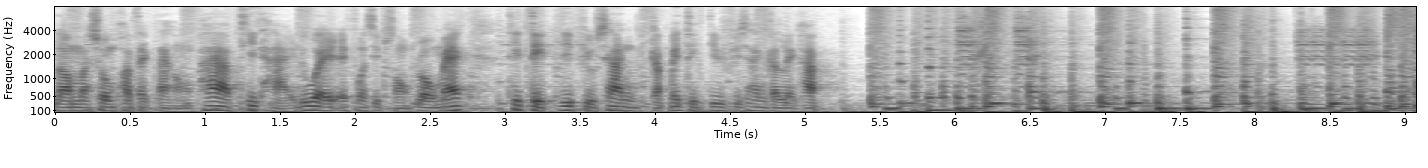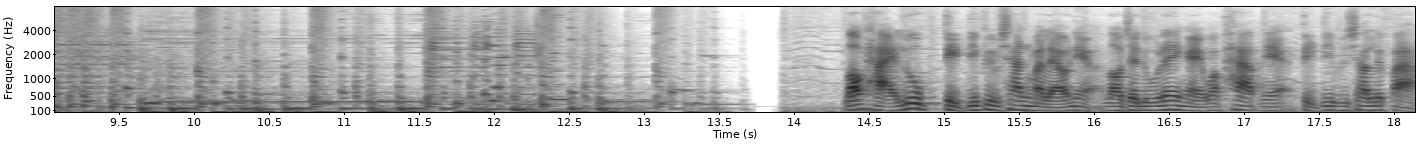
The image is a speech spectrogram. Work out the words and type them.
เรามาชมความแตกต่างของภาพที่ถ่ายด้วย iPhone 12 Pro Max ที่ติด Diffusion กับไม่ติด Diffusion กันเลยครับ เราถ่ายรูปติด Diffusion มาแล้วเนี่ยเราจะดูได้ไงว่าภาพนี้ติด Diffusion หรือเปล่า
